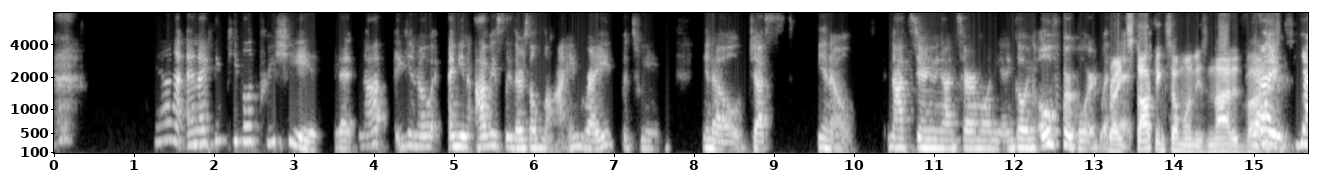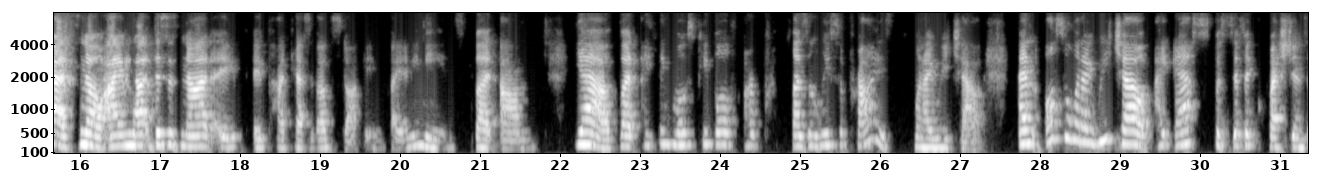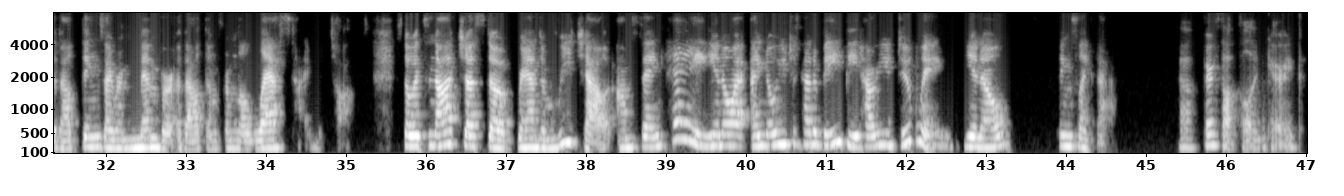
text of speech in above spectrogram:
Yeah, and I think people appreciate it. Not, you know, I mean, obviously there's a line, right, between, you know, just, you know, not standing on ceremony and going overboard with right. it. Right. Stalking so, someone is not advised. Right. Yes. No, I'm not. This is not a, a podcast about stalking by any means. But um, yeah, but I think most people are pleasantly surprised when I reach out. And also, when I reach out, I ask specific questions about things I remember about them from the last time we talked. So it's not just a random reach out. I'm saying, hey, you know, I, I know you just had a baby. How are you doing? You know, things like that. Yeah, very thoughtful and caring.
